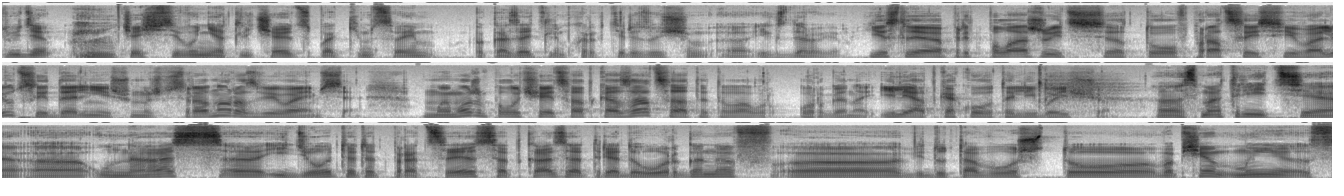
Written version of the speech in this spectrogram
люди чаще всего не отличаются по каким своим показателям, характеризующим э, их здоровье. Если предположить, то в процессе эволюции дальнейшем мы же все равно развиваемся. Мы можем, получается, отказаться от этого органа или от какого-то либо еще? Э, смотрите, у нас идет этот процесс отказа от ряда органов ввиду того, что вообще мы с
